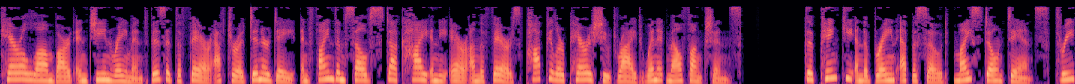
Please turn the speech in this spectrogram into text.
Carole Lombard and Gene Raymond visit the fair after a dinner date and find themselves stuck high in the air on the fair's popular parachute ride when it malfunctions. The Pinky and the Brain episode Mice Don't Dance 3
